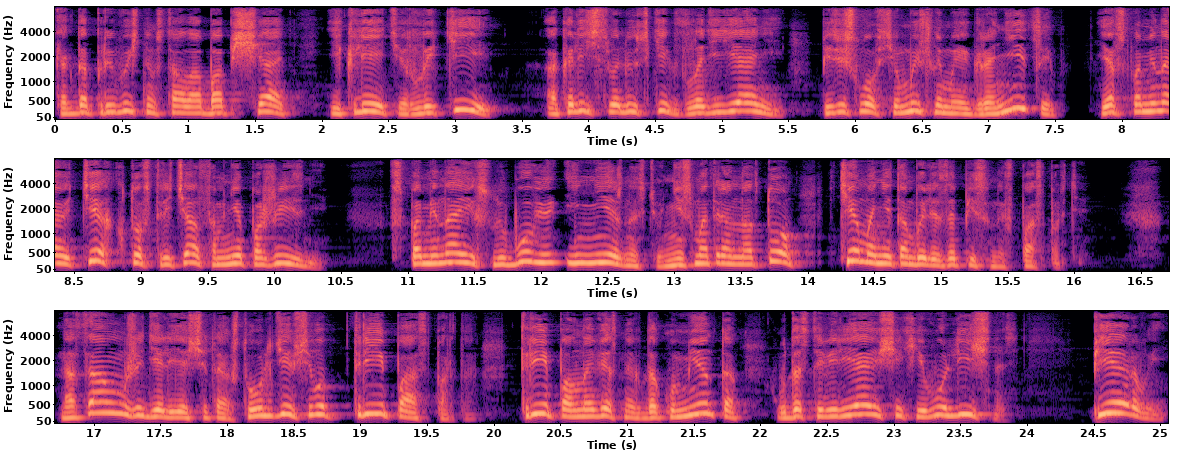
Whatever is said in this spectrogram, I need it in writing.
когда привычным стало обобщать и клеить ярлыки, а количество людских злодеяний перешло все мыслимые границы, я вспоминаю тех, кто встречался мне по жизни. Вспоминаю их с любовью и нежностью, несмотря на то, кем они там были записаны в паспорте. На самом же деле я считаю, что у людей всего три паспорта, три полновесных документа, удостоверяющих его личность. Первый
